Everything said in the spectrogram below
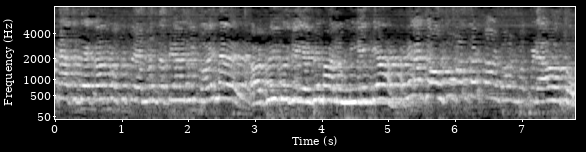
पड़ा तो देखा कॉपी पेन में तो ध्यान ही कोई नहीं अभी तुझे ये भी मालूम नहीं है क्या देखा जाऊँ तो अंदर का ढोल में पड़ा हो तो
